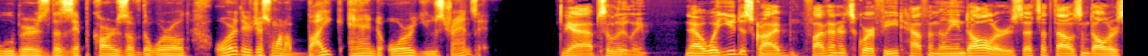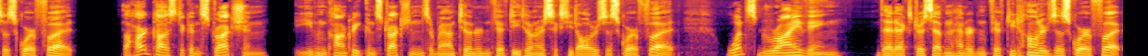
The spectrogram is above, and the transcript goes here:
Ubers, the Zip cars of the world, or they just want to bike and or use transit. Yeah, absolutely. Now, what you described, 500 square feet, half a million dollars, that's a $1,000 a square foot. The hard cost of construction, even concrete constructions, around $250, $260 a square foot what's driving that extra $750 a square foot?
